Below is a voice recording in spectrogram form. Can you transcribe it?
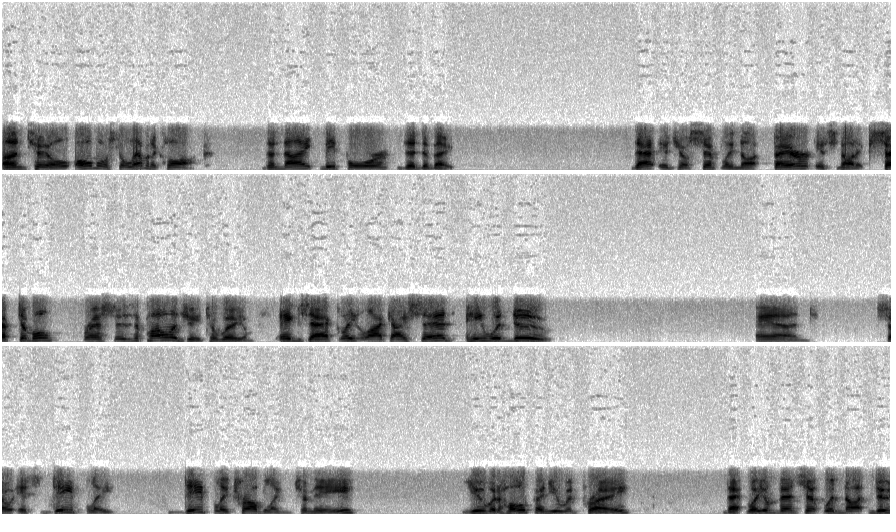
until almost 11 o'clock the night before the debate. That is just simply not fair. It's not acceptable. Press his apology to William, exactly like I said he would do. And so it's deeply, deeply troubling to me. You would hope and you would pray that William Vincent would not do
